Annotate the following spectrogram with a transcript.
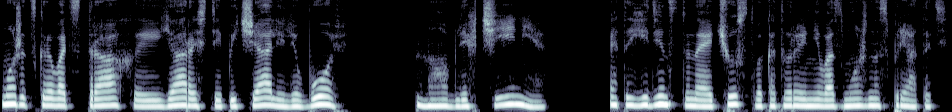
может скрывать страх и ярость, и печаль, и любовь. Но облегчение — это единственное чувство, которое невозможно спрятать.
